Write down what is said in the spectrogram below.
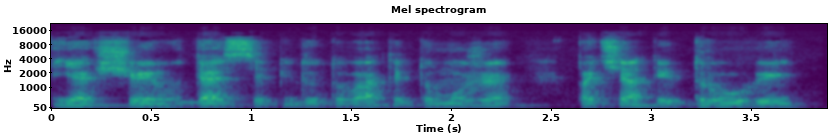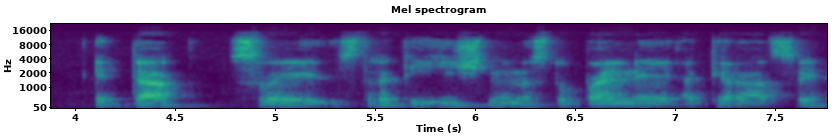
якщо їм вдасться підготувати, то може почати другий етап своєї стратегічної наступальної операції.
